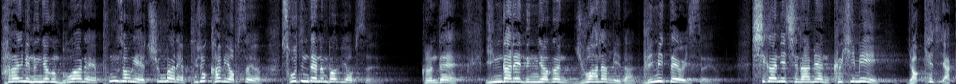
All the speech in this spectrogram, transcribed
하나님의 능력은 무한해, 풍성해, 충만해, 부족함이 없어요. 소진되는 법이 없어요. 그런데 인간의 능력은 유한합니다. 리밋되어 있어요. 시간이 지나면 그 힘이 약해지, 약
